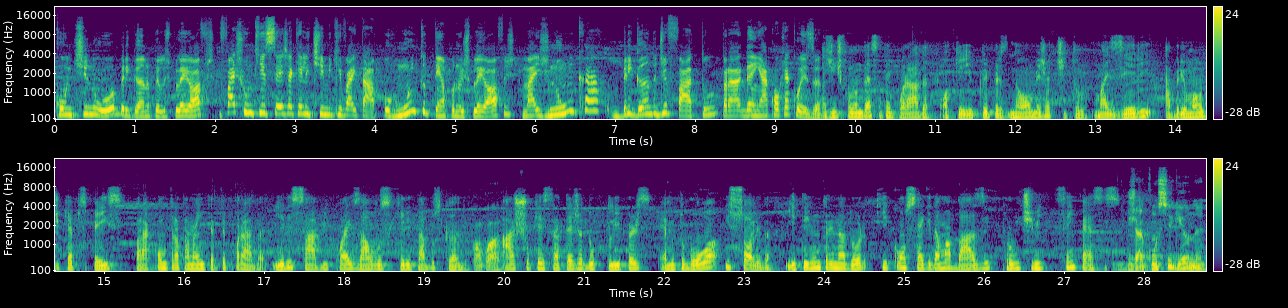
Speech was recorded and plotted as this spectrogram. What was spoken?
continuou brigando pelos playoffs, faz com que seja aquele time que vai estar por muito tempo nos playoffs, mas nunca brigando de fato pra ganhar qualquer coisa. A gente falando dessa temporada, ok, o Clippers não almeja título, mas ele abriu mão de cap space para contratar na intertemporada e ele sabe quais alvos que ele tá buscando. Concordo. Acho que a estratégia do Clippers é muito boa e sólida e tem um treinador que consegue dar uma base para um time sem peças. Já conseguiu, né?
